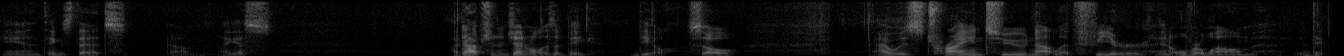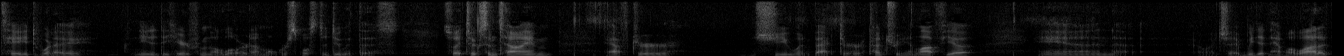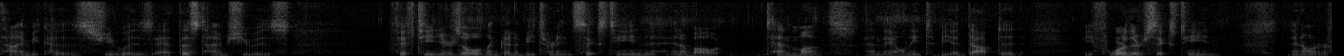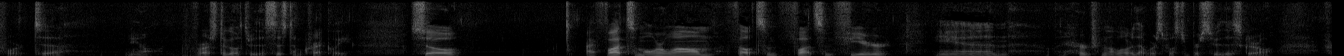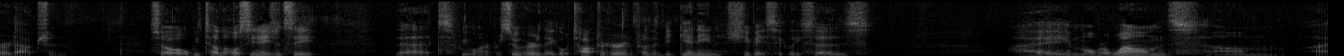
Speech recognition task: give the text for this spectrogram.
and things that um, I guess adoption in general is a big deal. So I was trying to not let fear and overwhelm dictate what I needed to hear from the Lord on what we're supposed to do with this. So I took some time after she went back to her country in Latvia, and which I, we didn't have a lot of time because she was at this time she was 15 years old and going to be turning 16 in about 10 months, and they all need to be adopted before they're 16 in order for it to, you know, for us to go through the system correctly. So I fought some overwhelm, felt some, fought some fear, and I heard from the Lord that we're supposed to pursue this girl for adoption. So we tell the hosting agency, that we want to pursue her. They go talk to her, and from the beginning, she basically says, I'm overwhelmed. I,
